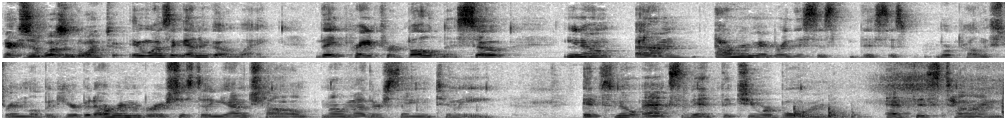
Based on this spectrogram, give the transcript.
Yeah, because it wasn't going to. It wasn't going to go away. They prayed for boldness. So, you know, um, I remember this is this is we're probably straying a little bit here, but I remember as just a young child, my mother saying to me, "It's no accident that you were born at this time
